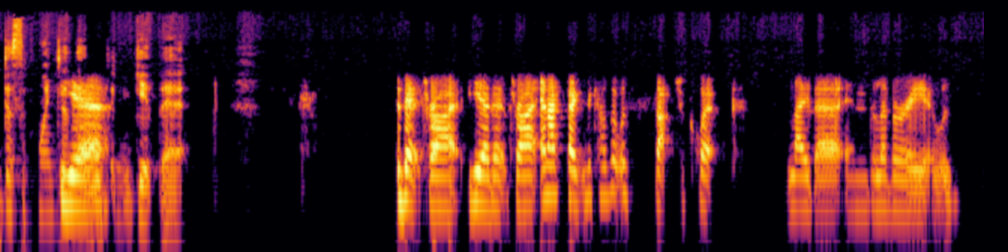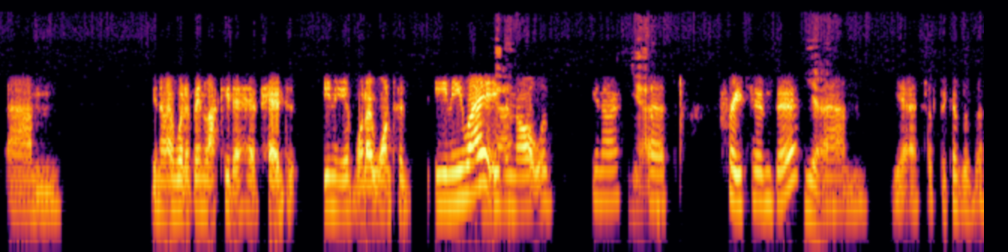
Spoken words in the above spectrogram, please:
disappointed Yeah. that you didn't get that. That's right. Yeah, that's right. And I think because it was such a quick labour and delivery, it was, um, you know, I would have been lucky to have had any of what I wanted anyway, Yeah. even though it was, you know, Yeah. a preterm birth. Yeah. Um, yeah, just because of the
